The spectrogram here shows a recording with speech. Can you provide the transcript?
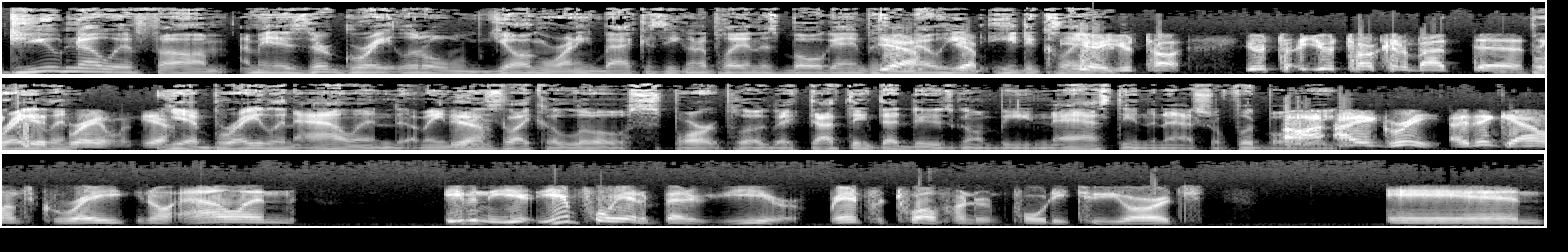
Do you know if um I mean is their great little young running back is he going to play in this bowl game? Because Yeah, I know he yeah. he declared Yeah, you're talking. You're t- you're talking about uh, the kid Braylon, Braylon. Yeah. yeah, Braylon Allen. I mean, Yeah. he's like a little spark plug. Like I think that dude's going to be nasty in the National Football League. I agree. I think Allen's great. You know, Allen, even the year, the year before he had a better year, ran for 1,242 yards and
